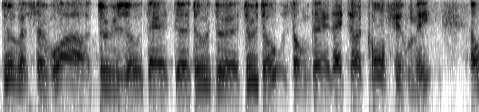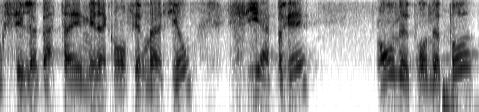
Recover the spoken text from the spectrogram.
de recevoir deux, deux doses, donc d'être confirmé? Donc, c'est le baptême et la confirmation. Si après, on n'a pas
